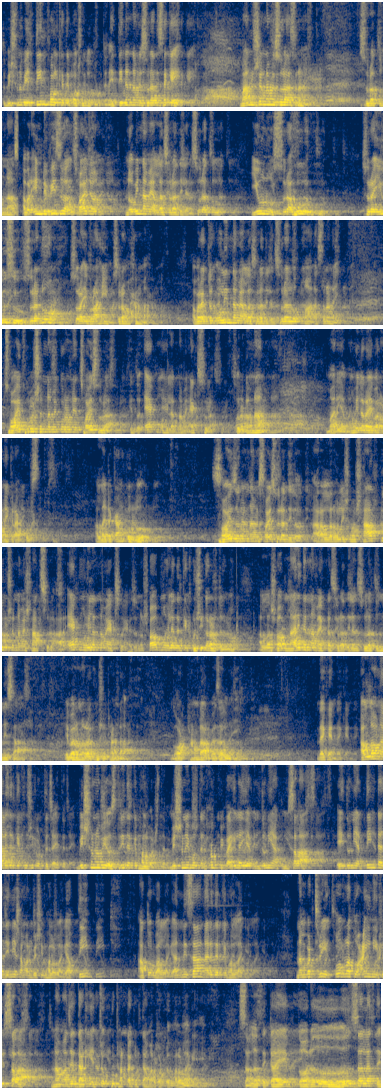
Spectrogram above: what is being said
তো বিশ্বনবী এই তিন ফল খেতে পছন্দ করতেন। এই তিনের নামে সূরা দিছে কে? মানুষের নামে সূরা আছে না? সূরাতুন নাস। আবার ইন্ডিভিজুয়াল নবীর নামে আল্লাহ সূরা দিলেন। সূরাতু ইউনুস, সূরা হুদ, সূরা ইউসুফ, সূরা নূহ, সূরা ইব্রাহিম, সূরা মুহাম্মদ। আবার একজন নামে আল্লাহ সূরা দিলেন। সূরা লোকমান নাই? ছয় পুরুষের নামে কোরআনে ছয় সূরা, কিন্তু এক মহিলার নামে এক সূরা। সুরাটার নাম মারিয়া, মহিলারা এবার অনেক রাগ করছে। আল্লাহ এটা কাম করল? ছয় জনের নামে ছয় সূরা দিল, আর আল্লাহর ওলি সহ সাত পুরুষের নামে সাত সূরা, আর এক মহিলার নামে এক সূরা। এজন্য সব মহিলাদেরকে খুশি করার জন্য আল্লাহ সব নারীদের নামে একটা সুরা দিলেন, সূরাতুন নিসা। এবার ওনারা খুশি, ঠান্ডা। ঘর ঠান্ডা আর ভেজাল নাই। দেখেন, আল্লাহ নারীদেরকে খুশি করতে চাইতেন বিশ্বনবীও স্ত্রীদেরকে ভালোবাসতেন। বিশ্বনবী বলতেন হুব্বিবা ইলাইয়া মিন সালাস। এই দুনিয়ার তিনটা জিনিস আমার বেশি ভালো লাগে আতর ভালো লাগে, আর নিসা নারীদেরকে ভালো লাগে। নাম্বার থ্রি আইনি ফিস নামাজে দাঁড়িয়ে চক্ষু ঠান্ডা করতে আমার বড্ড ভালো লাগে। সালাতে কায়েম করো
